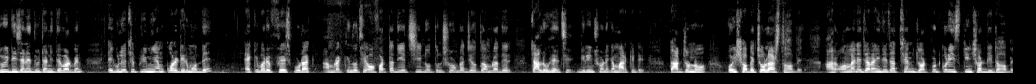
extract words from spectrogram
দুই ডিজাইনে দুইটা নিতে পারবেন। এগুলি হচ্ছে প্রিমিয়াম কোয়ালিটির মধ্যে, একেবারে ফ্রেশ প্রোডাক্ট আমরা কিন্তু হচ্ছে অফারটা দিয়েছি, নতুন শোরুমটা যেহেতু আমাদের চালু হয়েছে গ্রিন সোনিকা মার্কেটে তার জন্য ওই শপে চলে আসতে হবে। আর অনলাইনে যারা নিতে চাচ্ছেন, জটপট করে স্ক্রিনশট দিতে হবে।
